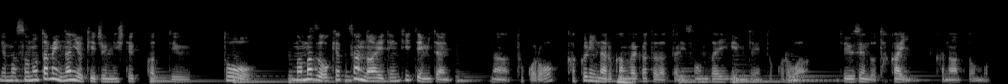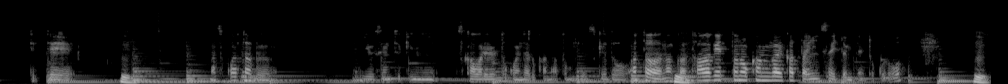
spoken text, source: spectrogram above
で、まあ、そのために何を基準にしていくかっていうと、まあ、まずお客さんのアイデンティティみたいなところ、核になる考え方だったり、存在意義みたいなところは、優先度高いかなと思ってて、うん。まあ、そこは多分、優先的に使われるところになるかなと思うんですけど、あとはなんかうんターゲットの考え方、インサイトみたいなところうん。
